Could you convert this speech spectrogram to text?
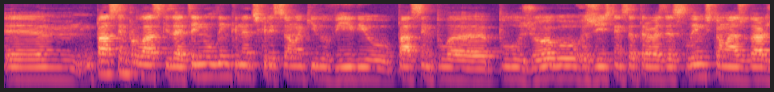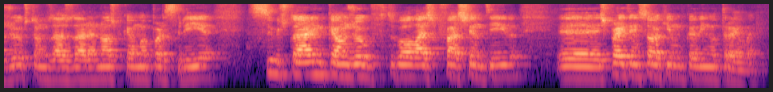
Um, passem por lá se quiser, tem o um link na descrição aqui do vídeo. Passem pela, pelo jogo, registrem-se através desse link. Estão a ajudar o jogo, estão-nos a ajudar a nós porque é uma parceria. Se gostarem, que é um jogo de futebol, acho que faz sentido. Uh, espreitem só aqui um bocadinho o trailer.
